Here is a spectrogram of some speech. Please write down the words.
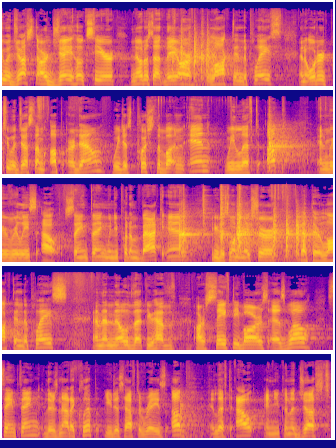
To adjust our J hooks here, notice that they are locked into place. In order to adjust them up or down, we just push the button in, we lift up, and we release out. Same thing when you put them back in, you just want to make sure that they're locked into place. And then know that you have our safety bars as well. Same thing, there's not a clip, you just have to raise up and lift out, and you can adjust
